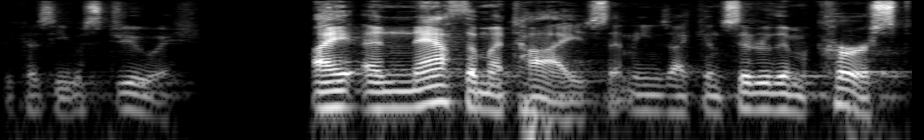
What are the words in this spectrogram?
Because he was Jewish. I anathematize, that means I consider them cursed,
